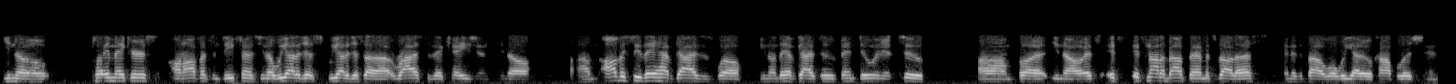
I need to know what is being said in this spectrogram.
you know playmakers on offense and defense, you know we got to just we got to just uh, rise to the occasion. You know, um, obviously they have guys as well. You know they have guys who've been doing it too. Um, but you know it's it's it's not about them. It's about us, and it's about what we got to accomplish, and,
